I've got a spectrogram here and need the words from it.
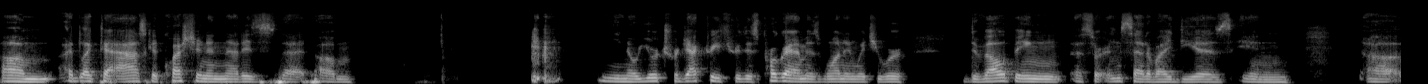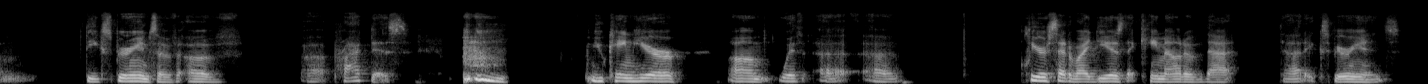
um, I'd like to ask a question, and that is that, um, you know, your trajectory through this program is one in which you were developing a certain set of ideas in um, the experience of, of uh, practice. you came here um, with a, a clear set of ideas that came out of that that experience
